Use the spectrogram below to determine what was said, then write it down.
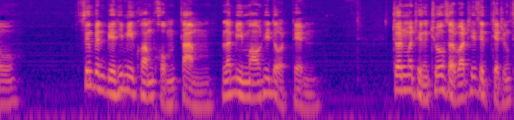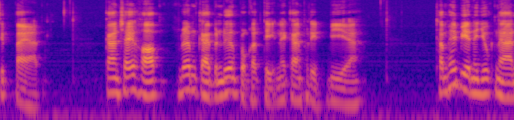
ลซึ่งเป็นเบียร์ที่มีความขมต่ำและมีมอลที่โดดเด่น จนมาถึงช่วงศตวรรษที่ 17-18 การใช้ฮอปเริ่มกลายเป็นเรื่องปกติในการผลิตเบียร์ทำให้เบียร์ในยุคนั้น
